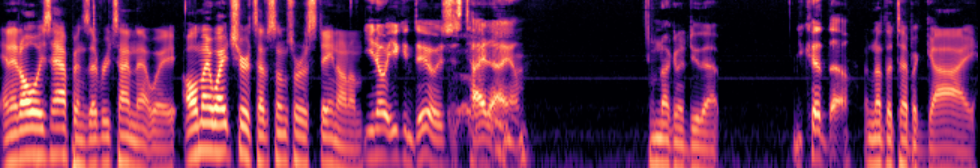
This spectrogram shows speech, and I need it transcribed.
And it always happens every time that way. All my white shirts have some sort of stain on them. You know what you can do is just tie dye them. I'm not gonna do that. You could though. I'm not the type of guy.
